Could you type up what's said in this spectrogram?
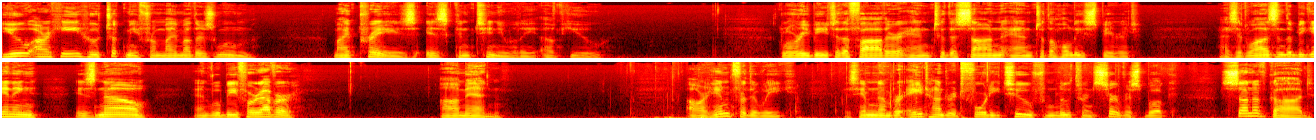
You are he who took me from my mother's womb. My praise is continually of you. Glory be to the Father, and to the Son, and to the Holy Spirit, as it was in the beginning, is now, and will be forever. Amen. Our hymn for the week is hymn number 842 from Lutheran Service Book, Son of God,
